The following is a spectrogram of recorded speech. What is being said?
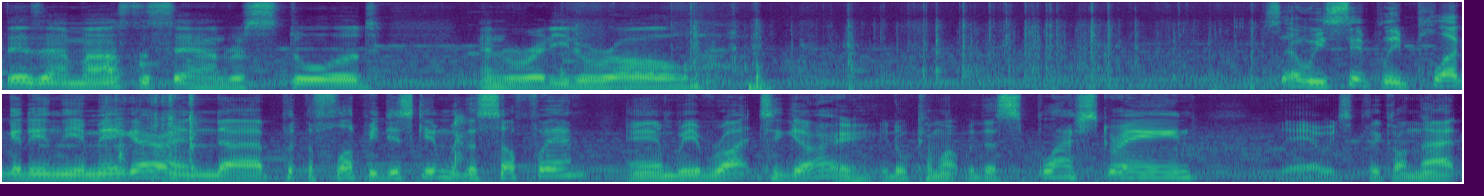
There's our master sound restored and ready to roll. So we simply plug it in the Amiga and uh, put the floppy disk in with the software and we're right to go. It'll come up with a splash screen yeah, we just click on that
